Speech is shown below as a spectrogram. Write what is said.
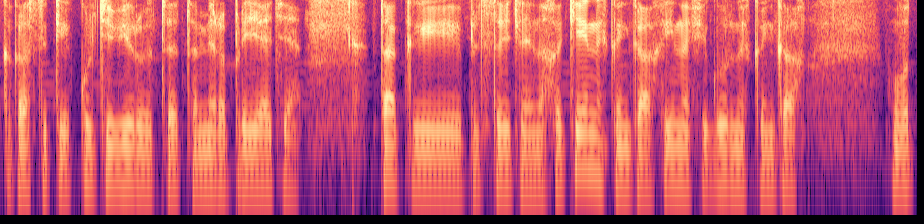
как раз-таки культивируют это мероприятие, так и представители на хоккейных коньках и на фигурных коньках. Вот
